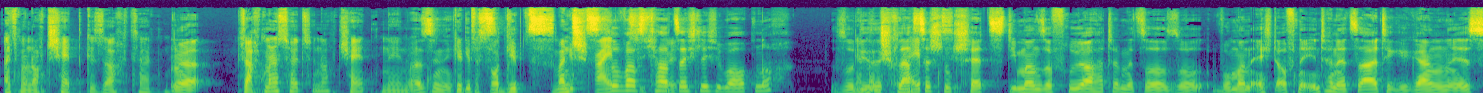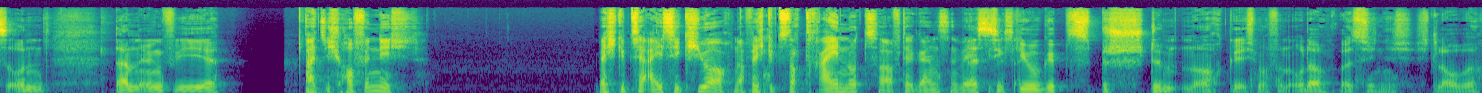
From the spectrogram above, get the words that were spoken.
als man noch Chat gesagt hat. Ja. Sagt man das heute noch? Chat? Nee, ne? Weiß ich nicht. Gibt gibt's, das Wort- gibt's, man gibt's schreibt sowas tatsächlich überhaupt noch? So Ja, diese klassischen. Chats, die man so früher hatte, mit so, so, wo man echt auf eine Internetseite gegangen ist und dann irgendwie, Also ich hoffe nicht. Vielleicht gibt's ja ICQ auch noch. Vielleicht gibt's noch drei Nutzer auf der ganzen Welt. SCQ gibt's bestimmt noch, gehe ich mal von, oder? Weiß ich nicht, ich glaube.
